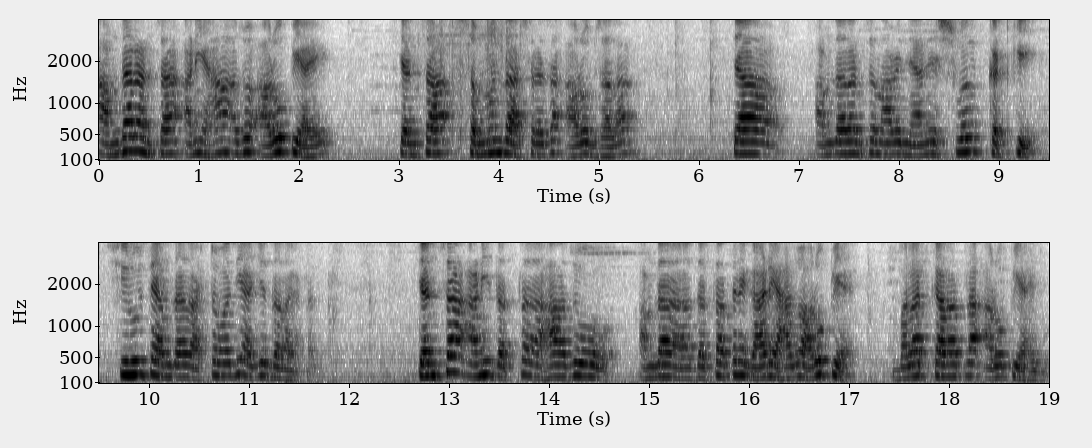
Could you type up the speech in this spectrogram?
आमदारांचा आणि हा जो आरोपी आहे त्यांचा संबंध असल्याचा आरोप झाला. त्या आमदारांचं नाव आहे ज्ञानेश्वर कटके शिरूरचे आमदार राष्ट्रवादी अजितदादा गटाचा. त्यांचा आणि दत्त हा जो आमदार दत्तात्रय गाडे हा जो आरोपी आहे बलात्कारातला आरोपी आहे जो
